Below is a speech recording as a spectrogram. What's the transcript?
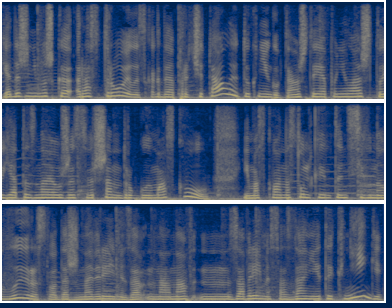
я даже немножко расстроилась, когда прочитала эту книгу, потому что я поняла, что я-то знаю уже совершенно другую Москву, и Москва настолько интенсивно выросла даже на время, за, на, на, за время создания этой книги,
